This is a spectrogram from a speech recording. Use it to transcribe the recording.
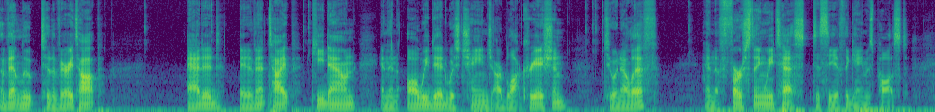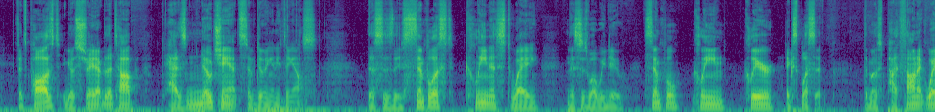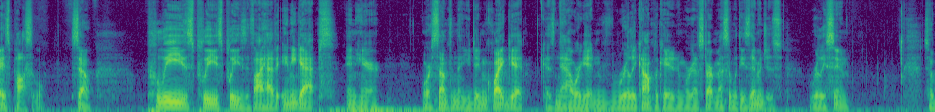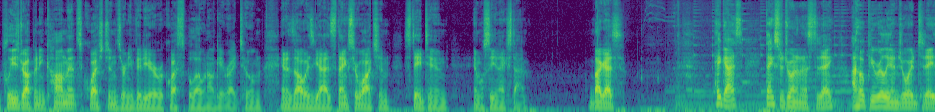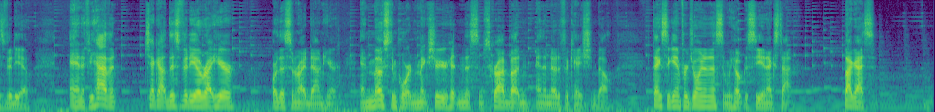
event loop to the very top, added an event type, key down, and then all we did was change our block creation to an elif. And the first thing we test to see if the game is paused. If it's paused, it goes straight up to the top, has no chance of doing anything else. This is the simplest, cleanest way. this is what we do. Simple, clean, clear, explicit. The most Pythonic ways possible. So please, please, please, if I have any gaps in here or something that you didn't quite get, because now we're getting really complicated and we're going to start messing with these images really soon. So please drop any comments, questions, or any video requests below and I'll get right to them. And as always, guys, thanks for watching. Stay tuned and we'll see you next time. Bye, guys. Hey, guys. Thanks for joining us today. I hope you really enjoyed today's video. And if you haven't, check out this video right here or this one right down here. And most important, make sure you're hitting this subscribe button and the notification bell. Thanks again for joining us, and we hope to see you next time. Bye, guys.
